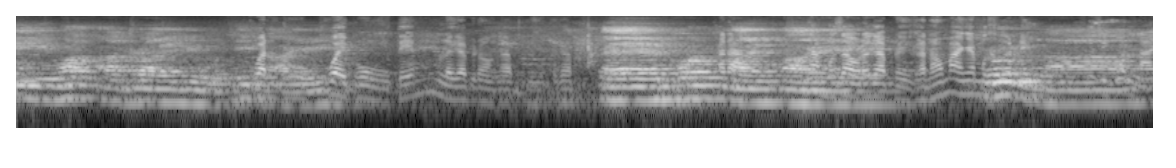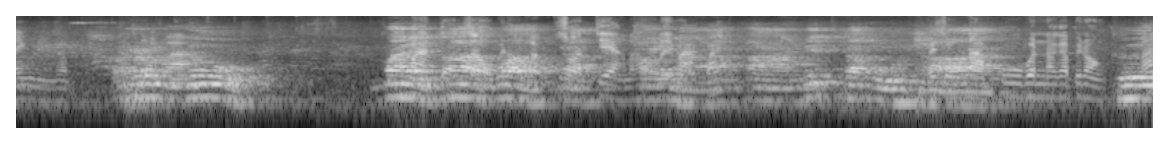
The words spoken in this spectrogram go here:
ดีว่าอะไรอยู่ที่ควนไหนปูกล้วยปุงเต็มเลยครับพี่น้องครับนี่นะครับแต่คนขใหนาดม่ใหม่ยามมื้อเช้านะครับนี่คันเฮามายามมื้อคืนนี่ก็สิคนหลายกว่านี้ครับรุ่นว่าลูก ไม่บ้านตอนทราเช้าบพี่น้ว่าองครับสอนแจ้งแล้วเขาเลยมาไปอามิตรบูชาไปส่งน้ำปูเพิ่นนะครับพี่น้องคือมา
